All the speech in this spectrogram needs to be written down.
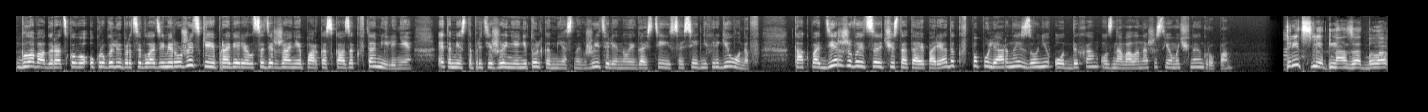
Глава городского округа Люберцы Владимир Ужицкий проверил содержание парка сказок в Томилине. Это место притяжения не только местных жителей, но и гостей из соседних регионов. Как поддерживается чистота и порядок в популярной зоне отдыха, узнавала наша съемочная группа. 30 лет назад была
